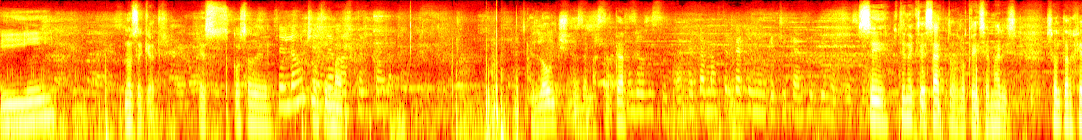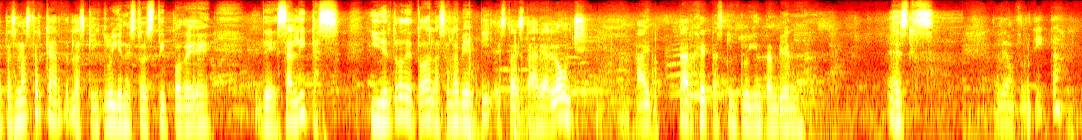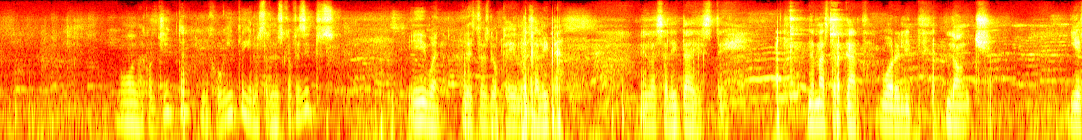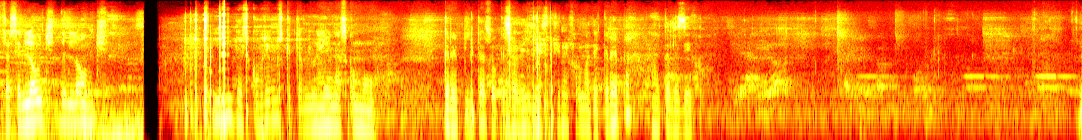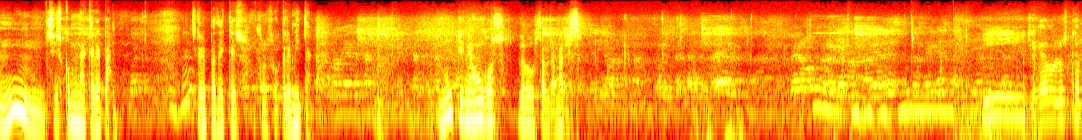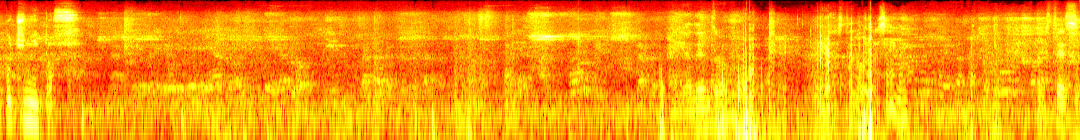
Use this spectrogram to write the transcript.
Y no sé qué otra. Es cosa de confirmar. Launch es de Mastercard. Entonces, su tarjeta Mastercard tienen que checar si tiene acceso. Sí, tiene que exacto lo que dice Maris. Son tarjetas Mastercard las que incluyen estos tipo de, de salitas. Y dentro de toda la sala VIP está esta área lounge. Hay tarjetas que incluyen también estas. Le dan frutita, una conchita, un juguito y nos traen unos cafecitos. Y bueno, esto es lo que hay en la salita. En la salita este de Mastercard World Elite Lounge. Y este es el launch del launch. Y descubrimos que también hay unas como crepitas o quesadillas. Tiene forma de crepa. Ahorita les digo. Mmm, sí es como una crepa. Crepa de queso con su cremita. Mm, tiene hongos. Le va a gustar la mares. Llegaron los capuchinitos. Ahí adentro está la otra sala. Este es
